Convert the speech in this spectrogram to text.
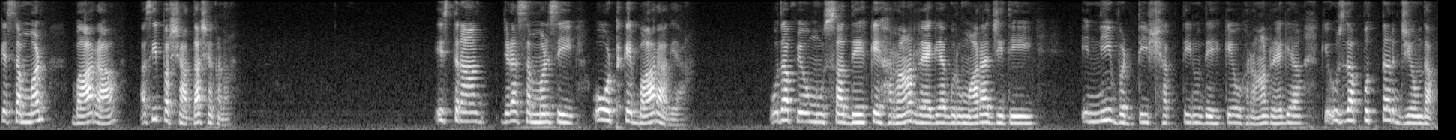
ਕਿ, ਸੰਮਣ, ਬਾਹਰ ਆ, ਅਸੀਂ ਪ੍ਰਸ਼ਾਦਾ ਛਕਣਾ। ਇਸ ਤਰ੍ਹਾਂ ਜਿਹੜਾ ਸੰਮਣ ਸੀ, ਉਹ ਉੱਠ ਕੇ ਬਾਹਰ ਆ ਗਿਆ। ਉਹਦਾ ਪਿਓ ਮੂਸਾ ਦੇਖ ਕੇ ਹੈਰਾਨ ਰਹਿ ਗਿਆ। ਗੁਰੂ ਮਹਾਰਾਜ ਜੀ ਦੀ ਇੰਨੀ ਵੱਡੀ ਸ਼ਕਤੀ ਨੂੰ ਦੇਖ ਕੇ ਉਹ ਹੈਰਾਨ ਰਹਿ ਗਿਆ ਕਿ ਉਸ ਦਾ ਪੁੱਤਰ ਜਿਉਂਦਾ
